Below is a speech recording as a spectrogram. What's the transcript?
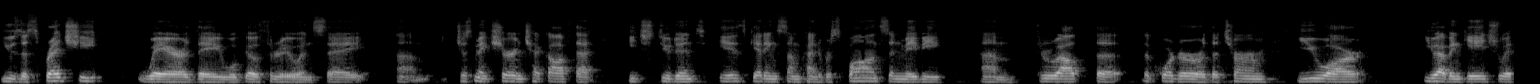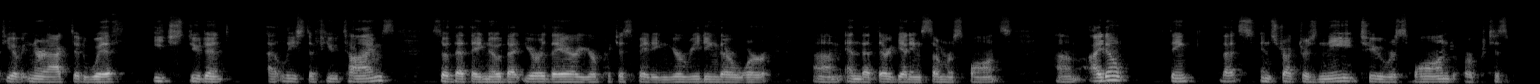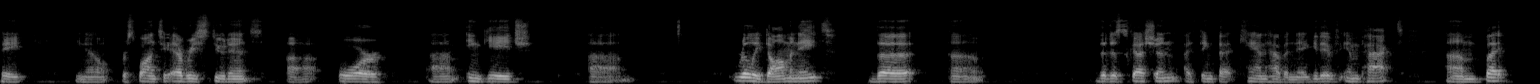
use a spreadsheet where they will go through and say um, just make sure and check off that each student is getting some kind of response and maybe um, throughout the, the quarter or the term, you are, you have engaged with, you have interacted with each student at least a few times so that they know that you're there, you're participating, you're reading their work, um, and that they're getting some response. Um, I don't think that instructors need to respond or participate, you know, respond to every student uh, or um, engage, um, really dominate the, uh, the discussion, I think that can have a negative impact. Um, but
